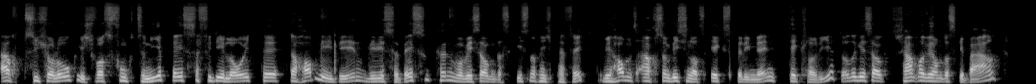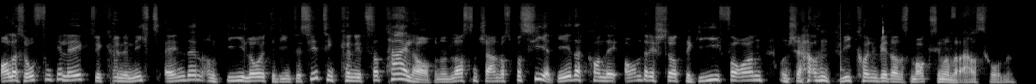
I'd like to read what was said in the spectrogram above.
Auch psychologisch, was funktioniert besser für die Leute? Da haben wir Ideen, wie wir es verbessern können, wo wir sagen, das ist noch nicht perfekt. Wir haben es auch so ein bisschen als Experiment deklariert, oder gesagt, schaut mal, wir haben das gebaut, alles offengelegt, wir können nichts ändern und die Leute, die interessiert sind, können jetzt da teilhaben und lassen schauen, was passiert. Jeder kann eine andere Strategie fahren und schauen, wie können wir da das Maximum rausholen.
